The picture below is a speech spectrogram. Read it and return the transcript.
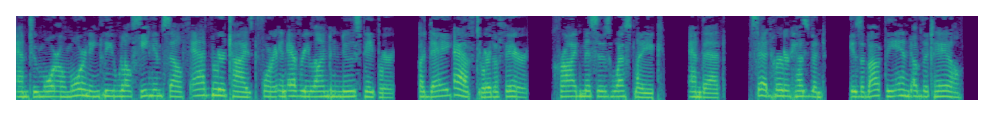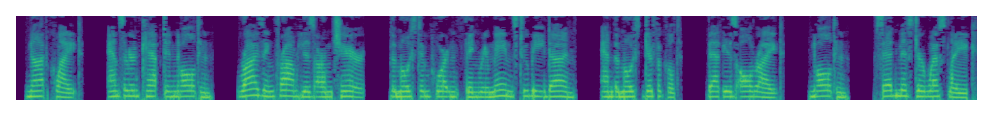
and tomorrow morning he will see himself advertised for in every London newspaper. A day after the fair, cried Mrs. Westlake, and that, said her husband, is about the end of the tale. Not quite, answered Captain Dalton, rising from his armchair. The most important thing remains to be done, and the most difficult. That is all right, Dalton, said Mr. Westlake.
